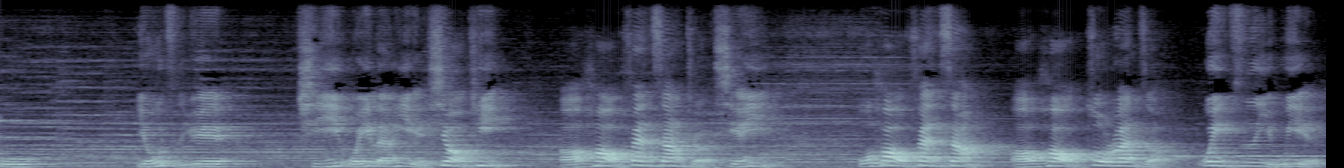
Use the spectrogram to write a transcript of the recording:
乎？”有子曰：“其为人也孝悌，而好犯上者鲜矣；不好犯上而好作乱者，谓之有也。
